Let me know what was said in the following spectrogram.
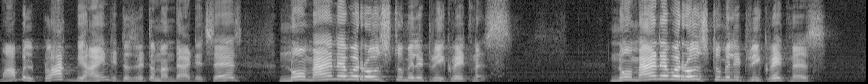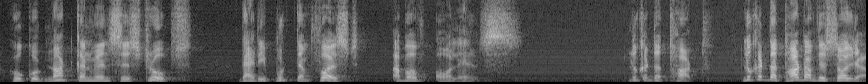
marble plaque behind, it is written on that, it says, No man ever rose to military greatness. No man ever rose to military greatness who could not convince his troops that he put them first above all else. Look at the thought. Look at the thought of this soldier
